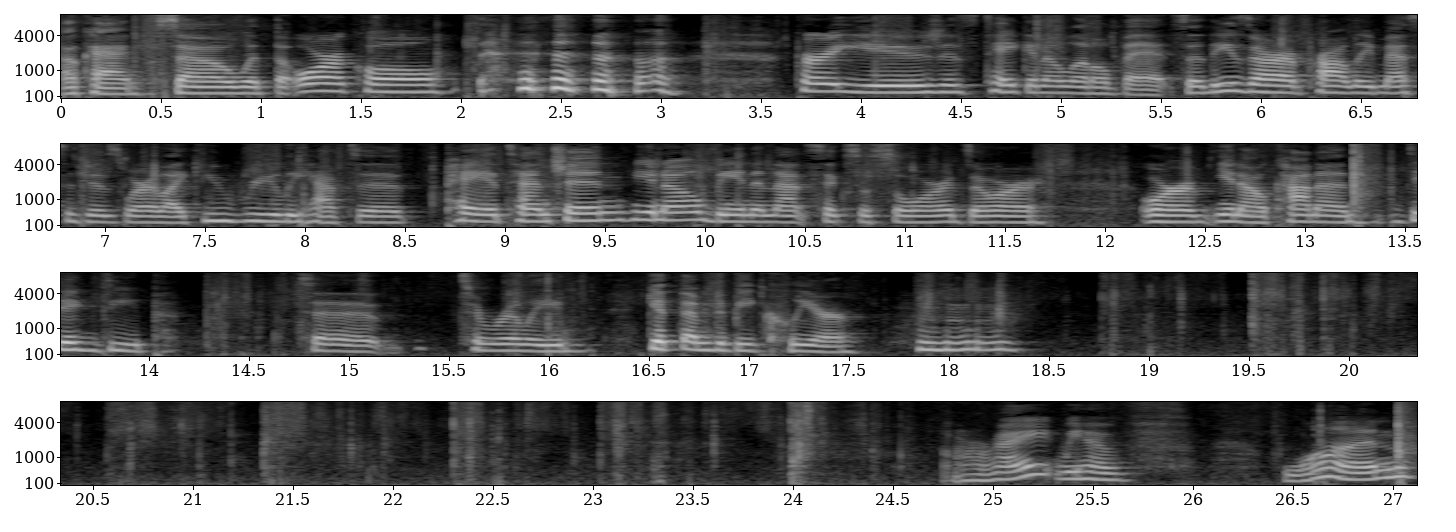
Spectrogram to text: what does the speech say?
Okay, so with the Oracle, per usual, it's taking a little bit. So these are probably messages where like you really have to pay attention, you know, being in that Six of Swords, or, or you know, kind of dig deep to to really get them to be clear. All right, we have one. It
